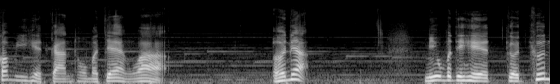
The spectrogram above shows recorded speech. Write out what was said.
ก็มีเหตุการณ์โทรมาแจ้งว่า เออเนี่ย มีอุบัติเหตุเกิดขึ้น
